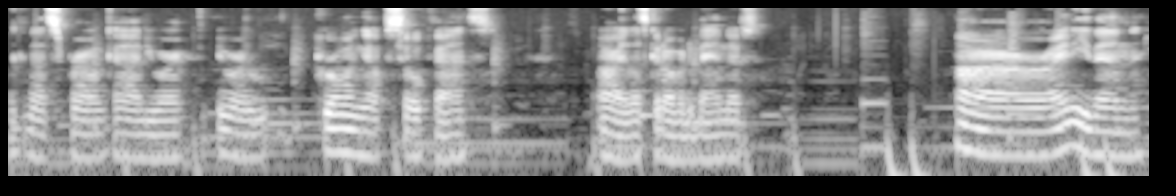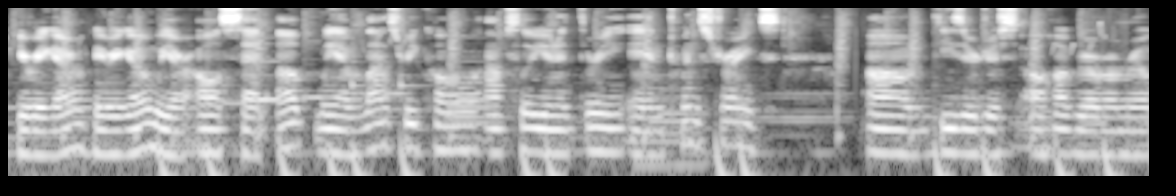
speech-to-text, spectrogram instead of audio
Look at that sprout. God, you are you are growing up so fast. All right, let's get over to Bandos. Alrighty then, here we go, here we go. We are all set up. We have Last Recall, Absolute Unit 3, and Twin Strikes. Um, these are just, I'll hover over them real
